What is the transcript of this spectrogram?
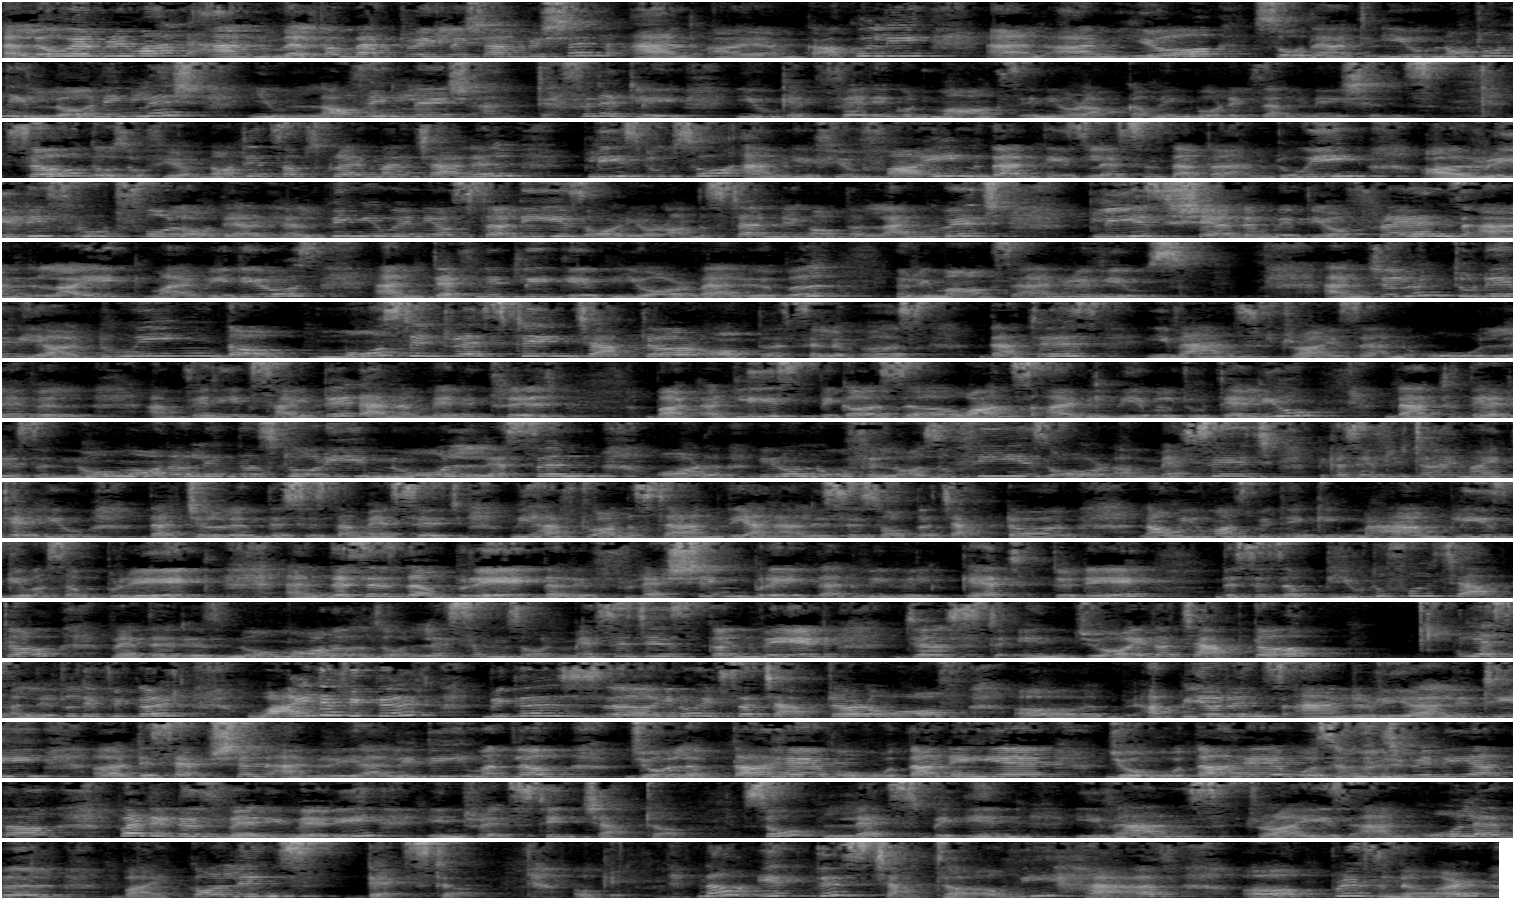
Hello everyone and welcome back to English Ambition and I am Kakuli and I'm here so that you not only learn English, you love English and definitely you get very good marks in your upcoming board examinations. So those of you have not yet subscribed my channel, please do so and if you find that these lessons that I am doing are really fruitful or they are helping you in your studies or your understanding of the language, please share them with your friends and like my videos and definitely give your valuable remarks and reviews. And children, today we are doing the most interesting chapter of the syllabus that is Evans tries O level. I'm very excited and I'm very thrilled but at least because uh, once I will be able to tell you that there is no moral in the story, no lesson or you know no philosophies or a message because every time I tell you that children this is the message we have to understand the analysis of the chapter. Now you must be thinking ma'am please give us a break and this is the break the refreshing break that we will get today this is a beautiful chapter where there is no morals or lessons or messages conveyed. Just enjoy the chapter yes a little difficult why difficult because uh, you know it's a chapter of uh, appearance and reality uh, deception and reality मतलब जो लगता है वो होता नहीं है जो होता है वो समझ में नहीं आता but it is very very interesting chapter so let's begin Evans tries an O-level by Collins Dexter. Okay, now in this chapter we have a prisoner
